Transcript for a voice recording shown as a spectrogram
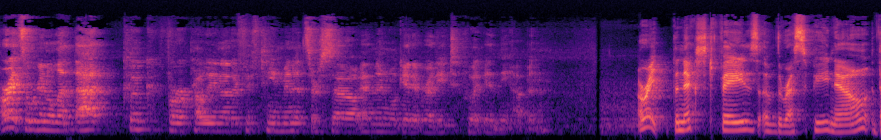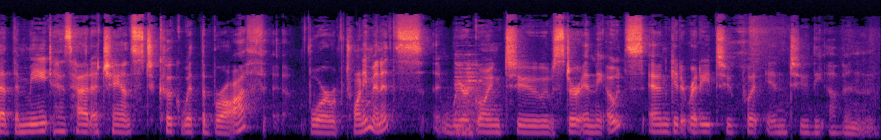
All right, so we're gonna let that cook for probably another 15 minutes or so, and then we'll get it ready to put in the oven. All right, the next phase of the recipe now that the meat has had a chance to cook with the broth for 20 minutes, we are going to stir in the oats and get it ready to put into the oven.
